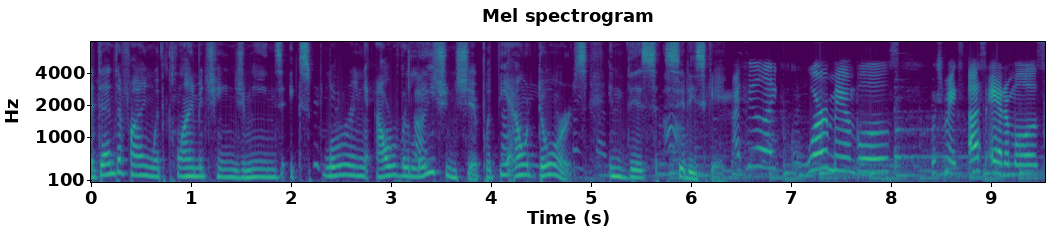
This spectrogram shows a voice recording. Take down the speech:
Identifying with climate change means exploring our relationship with the outdoors in this cityscape. I feel like we're mammals, which makes us animals,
